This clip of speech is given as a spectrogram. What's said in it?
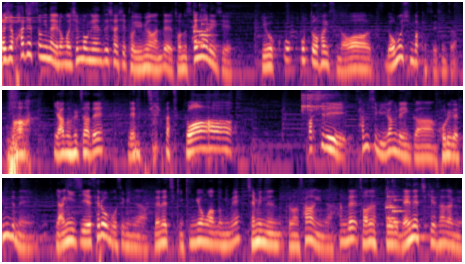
사실 화제성이나 이런 건 신봉기 헤드샷이 더 유명한데 저는 생활이지 이거 꼭 뽑도록 하겠습니다 와 너무 신박했어요 진짜 아 야놀자 대 내내치킨 사장. 와 확실히 32강 되니까 고르기가 힘드네. 양이지의 새로운 모습이냐, 내내치킨 김경호 감독님의 재밌는 그런 상황이냐. 한데 저는 그래도 내내치킨 사장님.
